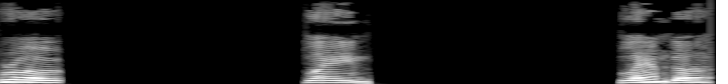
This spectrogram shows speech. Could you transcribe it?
rho lane lambda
